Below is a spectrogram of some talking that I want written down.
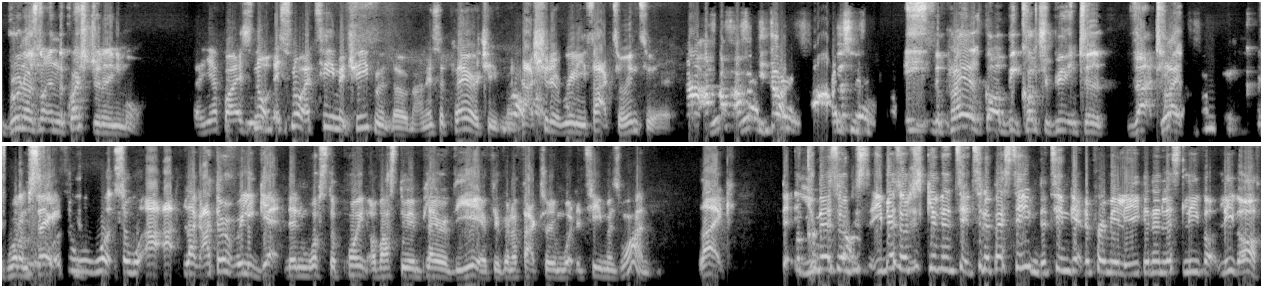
Bruno's not in the question anymore. Uh, Yeah, but it's not it's not a team achievement though, man. It's a player achievement. That shouldn't really factor into it. I, I, I think he does. He, the player's got to be contributing to that type. Is what I'm saying. So what? So I, I, like, I don't really get. Then what's the point of us doing Player of the Year if you're going to factor in what the team has won? Like, th- you may as well just you may as well just give it to, to the best team. The team get the Premier League, and then let's leave it leave off.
